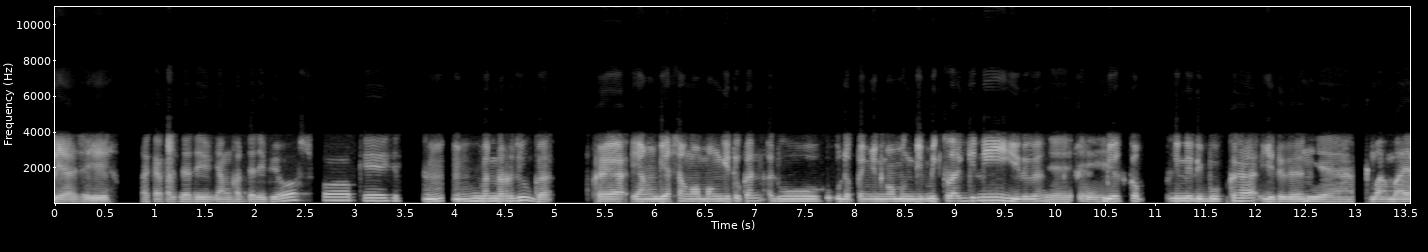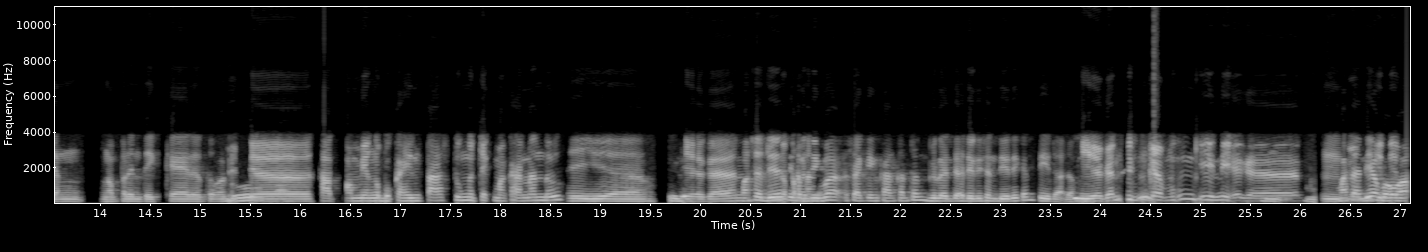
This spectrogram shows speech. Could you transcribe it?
Iya sih. Mereka kerja di yang kerja di bioskop kayak gitu. Mm-mm, bener juga. Kayak yang biasa ngomong gitu kan, aduh udah pengen ngomong di mic lagi nih gitu kan. Iya, iya. Bioskop ini dibuka gitu kan. Iya, mbak-mbak yang ngeprint tiket itu, aduh. Ya, satpam yang ngebukain tas tuh ngecek makanan tuh. Iya. Iya kan? Masa dia Nggak pernah- tiba-tiba saking kangen tuh geledah diri sendiri kan tidak dong. Iya kan? Nggak mungkin ya kan? Hmm, Masa nggak dia bawa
